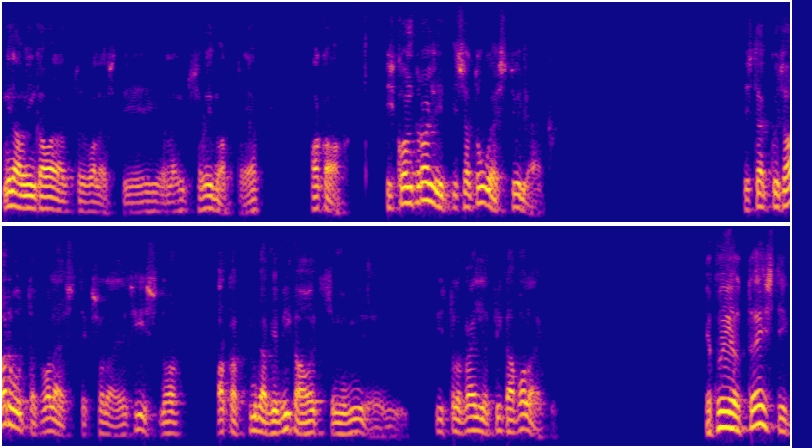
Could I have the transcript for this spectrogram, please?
mina võin ka arvutada valesti, ei ole üldse võimatu, jah. aga siis kontrollid lihtsalt uuesti üle. sest kui sa arvutad valesti, eks ole, ja siis noh, hakkad midagi viga otsima, siis tuleb välja, et viga polegi. ja kui tõesti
